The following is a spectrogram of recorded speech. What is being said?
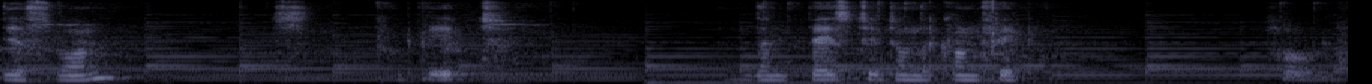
this one? Copy it. And then paste it on the config folder.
